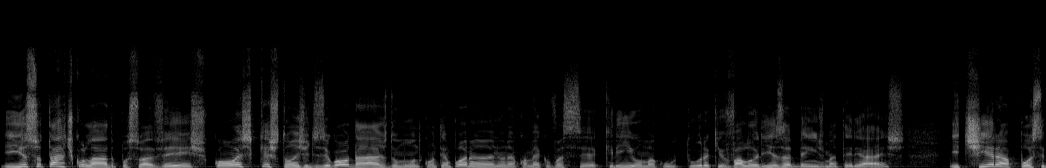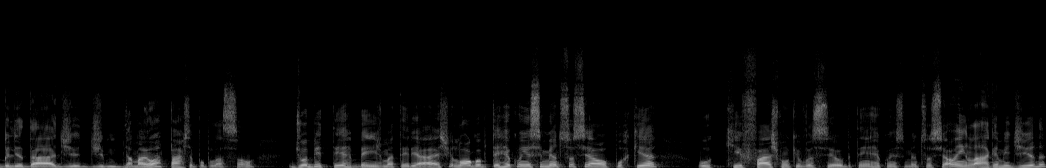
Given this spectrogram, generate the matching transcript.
E isso está articulado, por sua vez, com as questões de desigualdade do mundo contemporâneo. Né? Como é que você cria uma cultura que valoriza bens materiais e tira a possibilidade de, da maior parte da população de obter bens materiais e logo obter reconhecimento social, porque o que faz com que você obtenha reconhecimento social é, em larga medida,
